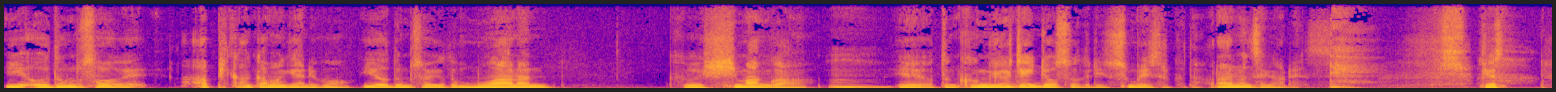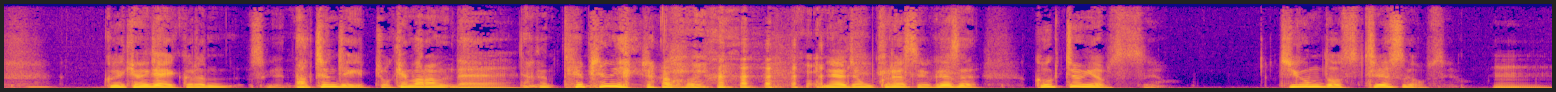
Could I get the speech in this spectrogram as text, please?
이 어둠 속에 앞이 깜깜한 게 아니고 이 어둠 속에도 무한한 그 희망과 음. 예, 어떤 긍정적인 요소들이 숨어 있을 거다라는 생각을 했어요. 그래서 그 굉장히 그런 낙천적이 좋게 말하면 네. 약간 태평이라고 네, 좀 그랬어요. 그래서 걱정이 없었어요. 지금도 스트레스가 없어요. 음.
